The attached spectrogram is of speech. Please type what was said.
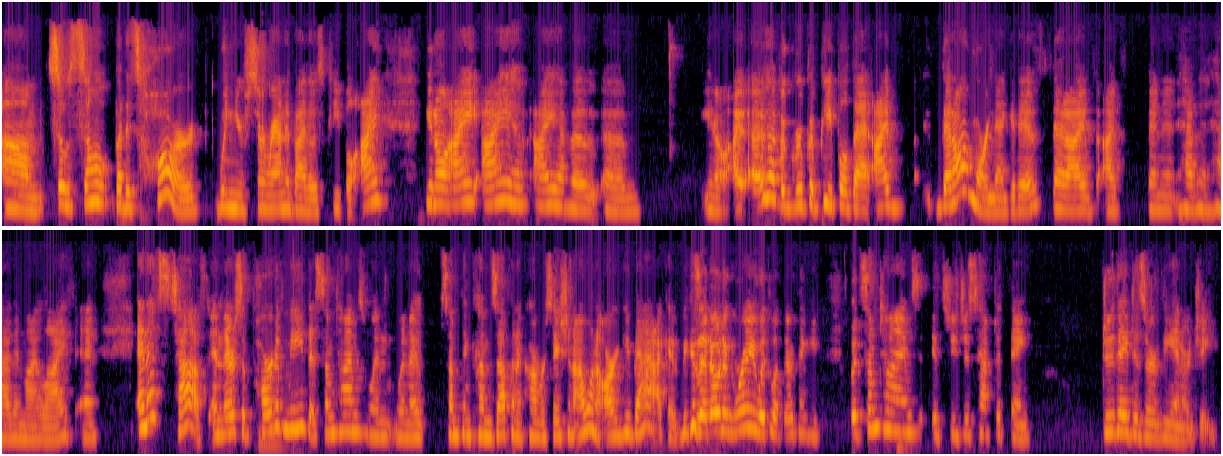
Um, so, so, but it's hard when you're surrounded by those people. I, you know, I, I have, I have a, um, you know, I, I have a group of people that I, that are more negative that I've, I've been in, have had in my life and and it's tough and there's a part of me that sometimes when when a, something comes up in a conversation i want to argue back because i don't agree with what they're thinking but sometimes it's you just have to think do they deserve the energy?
